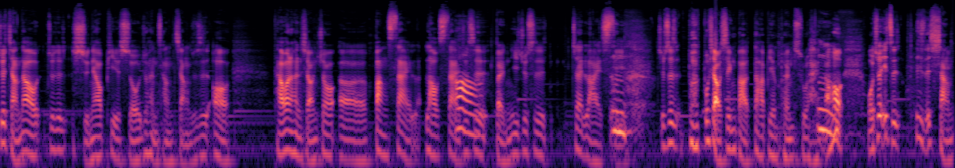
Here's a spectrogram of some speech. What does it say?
就讲到就是屎尿屁的时候，就很常讲，就是哦，台湾人很喜欢叫呃棒赛、落赛，哦。就是本意就是在来 C，就是不不小心把大便喷出来，然后我就一直一直想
